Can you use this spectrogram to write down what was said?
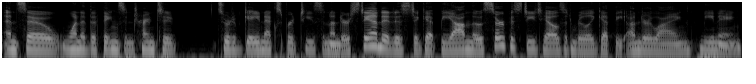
And so, one of the things in trying to sort of gain expertise and understand it is to get beyond those surface details and really get the underlying meaning.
